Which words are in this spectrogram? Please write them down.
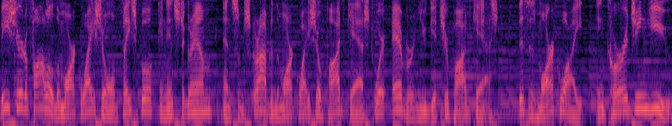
Be sure to follow The Mark White Show on Facebook and Instagram and subscribe to The Mark White Show podcast wherever you get your podcast. This is Mark White encouraging you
